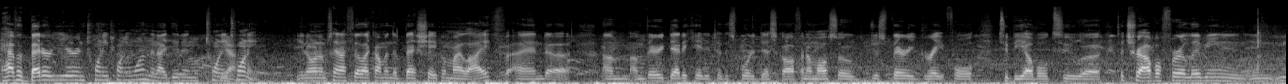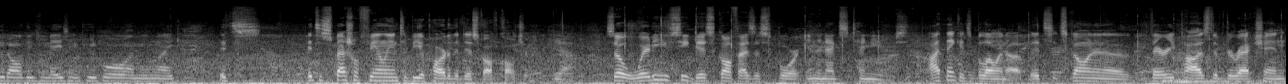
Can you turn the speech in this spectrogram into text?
have a better year in 2021 than I did in 2020. Yeah. You know what I'm saying? I feel like I'm in the best shape of my life, and uh, I'm, I'm, very dedicated to the sport of disc golf, and I'm also just very grateful to be able to uh, to travel for a living and, and, meet all these amazing people. I mean, like, it's it's a special feeling to be a part of the disc golf culture. Yeah. So where do you see disc golf as a sport in the next 10 years? I think it's blowing up. It's it's going in a very positive direction.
